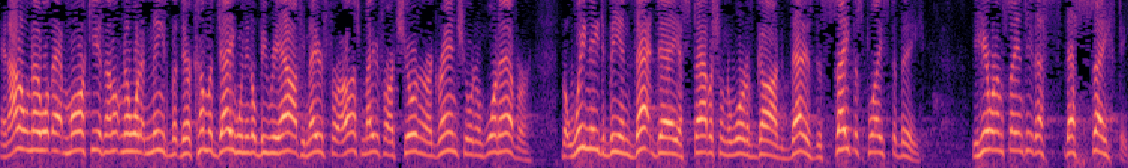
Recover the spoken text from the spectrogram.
And I don't know what that mark is. I don't know what it means, but there'll come a day when it'll be reality. Maybe for us, maybe for our children our grandchildren, whatever. But we need to be in that day established on the Word of God. That is the safest place to be. You hear what I'm saying to you? That's, that's safety.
